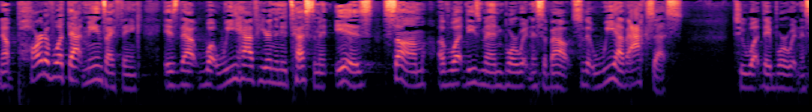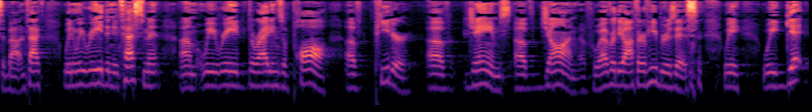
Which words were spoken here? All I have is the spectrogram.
Now, part of what that means, I think, is that what we have here in the New Testament is some of what these men bore witness about, so that we have access to what they bore witness about. In fact, when we read the New Testament, um, we read the writings of Paul, of Peter, of James, of John, of whoever the author of Hebrews is. We, we get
